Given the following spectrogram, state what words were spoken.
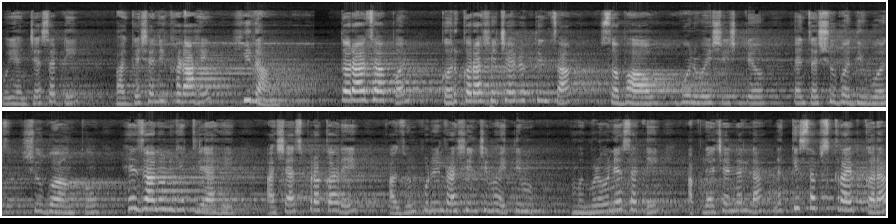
व यांच्यासाठी भाग्यशाली खडा आहे हिरा तर आज आपण कर्क राशीच्या व्यक्तींचा स्वभाव गुणवैशिष्ट्य त्यांचा शुभ दिवस शुभ अंक हे जाणून घेतले आहे. अशाच प्रकारे अजून पुढील राशींची माहिती म- मिळवण्यासाठी आपल्या चॅनलला नक्की सबस्क्राईब करा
